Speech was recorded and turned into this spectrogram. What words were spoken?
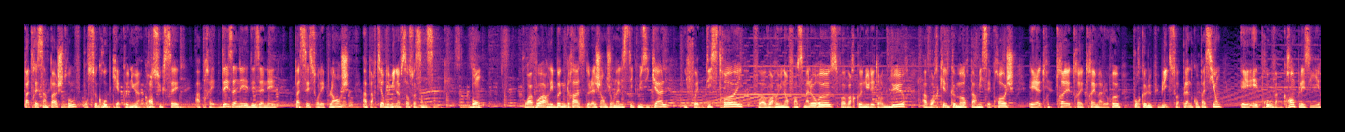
Pas très sympa, je trouve, pour ce groupe qui a connu un grand succès après des années et des années passées sur les planches à partir de 1965. Bon, Pour avoir les bonnes grâces de l'agente journalistique musicale, il faut être destroy, faut avoir eu une enfance malheureuse, faut avoir connu les drogues dures, avoir quelques morts parmi ses proches et être très très très malheureux pour que le public soit plein de compassion et éprouve un grand plaisir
